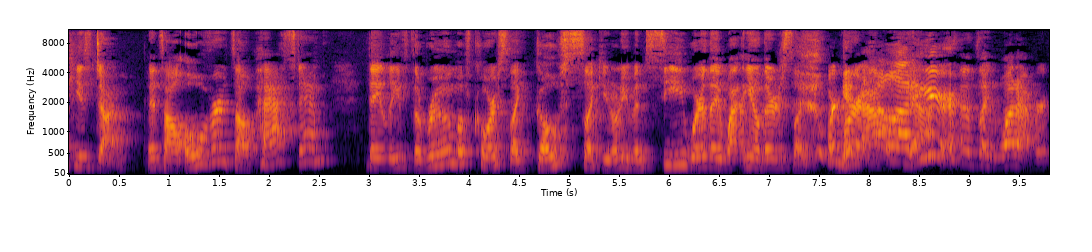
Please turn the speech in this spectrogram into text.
he's done. It's all over. It's all past him. They leave the room, of course, like ghosts. Like you don't even see where they went. You know, they're just like, We're getting the hell outta here." It's like whatever.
